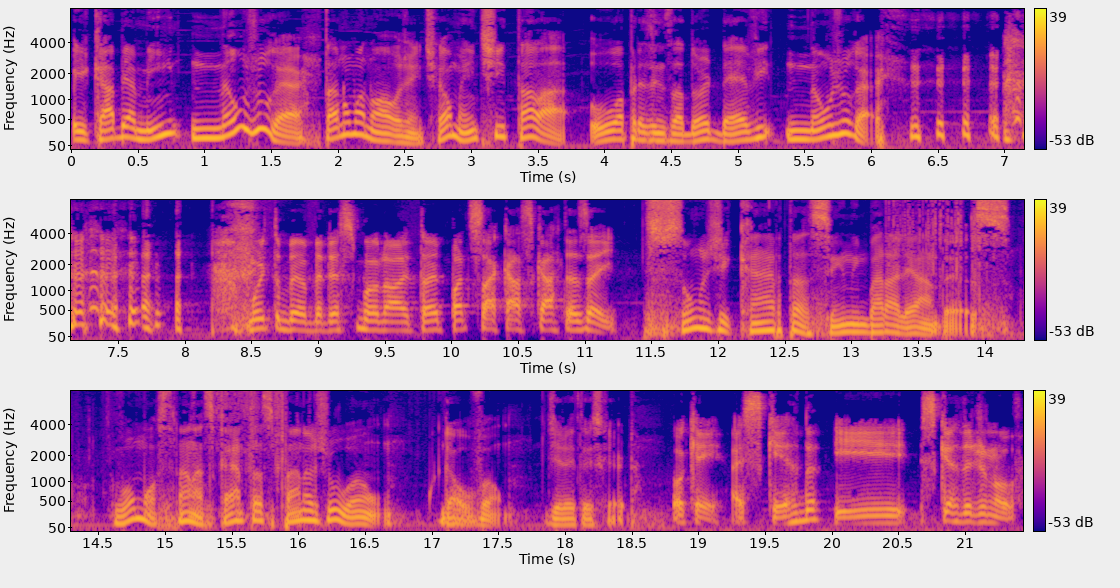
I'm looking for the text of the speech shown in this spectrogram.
E cabe a mim não julgar. Tá no manual, gente. Realmente tá lá. O apresentador deve não julgar. Muito bem, obedeço o manual, então e pode sacar as cartas aí. Sons de cartas sendo embaralhadas. Vou mostrar nas cartas para João Galvão. Direita ou esquerda? Ok, a esquerda e esquerda de novo.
